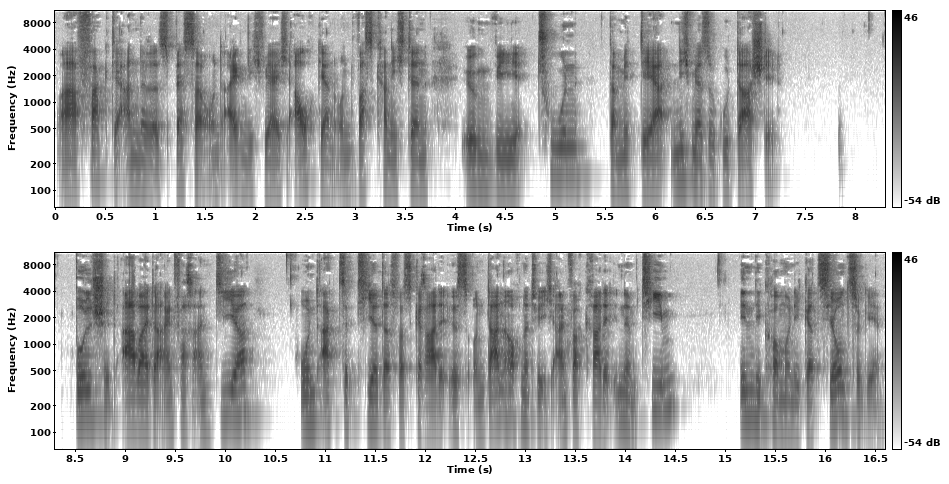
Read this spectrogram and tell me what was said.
ah, fuck, der andere ist besser und eigentlich wäre ich auch gern und was kann ich denn irgendwie tun, damit der nicht mehr so gut dasteht. Bullshit, arbeite einfach an dir und akzeptiere das, was gerade ist. Und dann auch natürlich einfach gerade in einem Team in die Kommunikation zu gehen.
